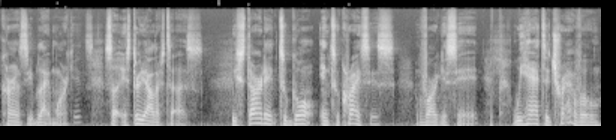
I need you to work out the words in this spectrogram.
currency black markets. So it's $3 to us. We started to go into crisis, Vargas said. We had to travel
